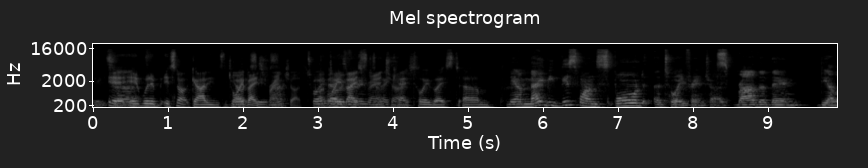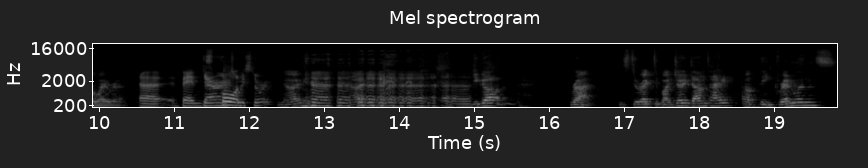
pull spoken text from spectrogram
It's It, uh, it would. have It's not Guardians of the Toy Galaxy. based franchise. toy-based Toy-based franchise. franchise. Okay, toy based. Um, Now, maybe this one spawned a toy franchise rather than the other way around. uh, Ben Darren, Spawn. Toy Story. No, no. You got right. It's directed by Joe Dante of the Gremlins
